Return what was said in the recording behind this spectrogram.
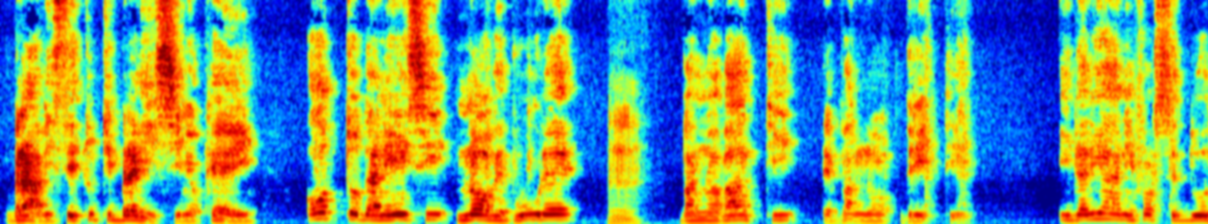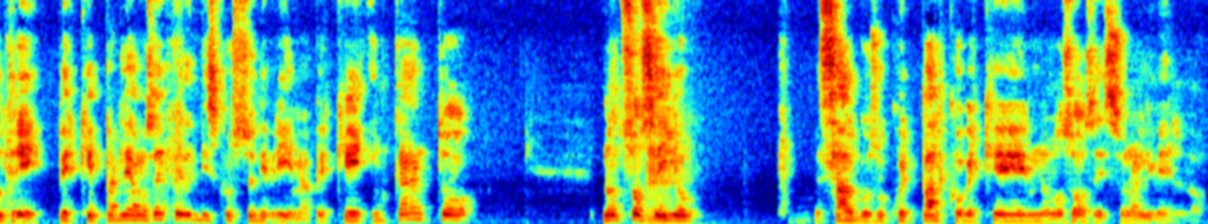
bravi, siete tutti bravissimi, ok? 8 danesi, 9 pure, Mm. vanno avanti e vanno dritti. Italiani forse due o tre, perché parliamo sempre del discorso di prima, perché intanto non so se Mm. io salgo su quel palco perché non lo so se sono a livello.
